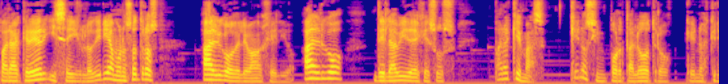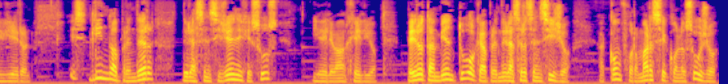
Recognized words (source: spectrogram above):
para creer y seguirlo. Diríamos nosotros algo del Evangelio, algo de la vida de Jesús. ¿Para qué más? ¿Qué nos importa lo otro que no escribieron? Es lindo aprender de la sencillez de Jesús y del Evangelio. Pero también tuvo que aprender a ser sencillo, a conformarse con lo suyo,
